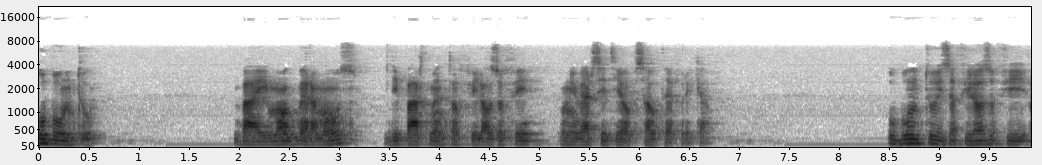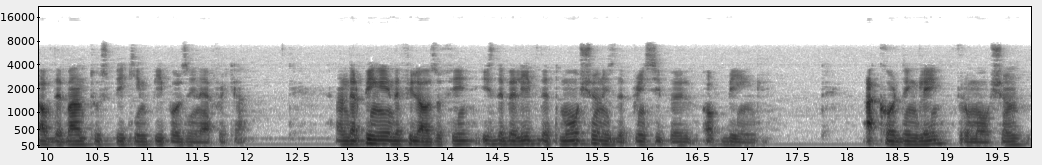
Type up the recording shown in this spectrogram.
Ubuntu by Mogobe Ramose, Department of Philosophy, University of South Africa. Ubuntu is a philosophy of the Bantu-speaking peoples in Africa. Underpinning the philosophy is the belief that motion is the principle of being. Accordingly, through motion,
